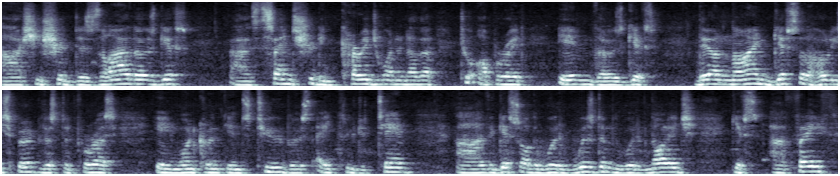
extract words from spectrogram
Uh, she should desire those gifts uh, saints should encourage one another to operate in those gifts. There are nine gifts of the Holy Spirit listed for us in 1 Corinthians 2, verse 8 through to 10. Uh, the gifts are the word of wisdom, the word of knowledge, gifts of faith,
